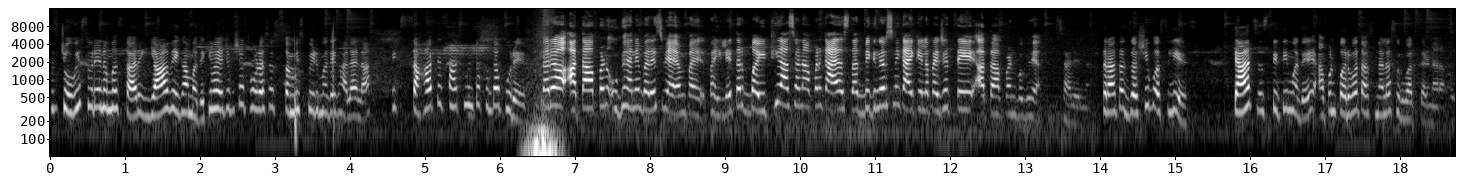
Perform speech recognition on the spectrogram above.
तर चोवीस सूर्यनमस्कार या वेगामध्ये किंवा याच्यापेक्षा थोडंसं कमी स्पीडमध्ये घालायला एक सहा ते सात मिनिटं सुद्धा पुरे आहेत. तर आता आपण उभ्याने बरेच व्यायाम पाहि- पाहिले. तर बैठी आसन आपण काय असतात? बिगनर्सने काय केलं पाहिजे ते आता आपण बघूया. चालेल ना. तर आता जशी बसली आहेस त्याच स्थितीमध्ये आपण पर्वत आसनाला सुरुवात करणार आहोत.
